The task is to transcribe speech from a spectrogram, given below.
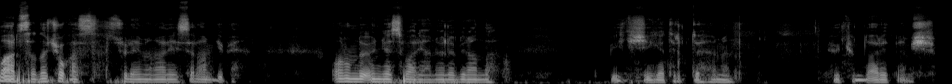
Varsa da çok az Süleyman Aleyhisselam gibi. Onun da öncesi var yani öyle bir anda bir kişiyi getirip de hemen hükümdar etmemiş.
